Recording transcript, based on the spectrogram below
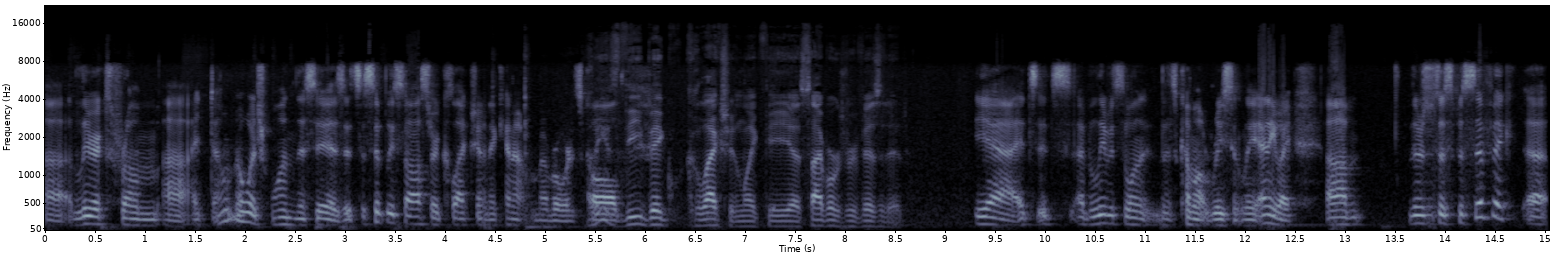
uh, lyrics from uh, I don't know which one this is. It's a Simply Saucer collection. I cannot remember what it's called. it's the big collection, like the uh, Cyborgs Revisited. Yeah, it's it's. I believe it's the one that's come out recently. Anyway, um, there's a specific uh,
